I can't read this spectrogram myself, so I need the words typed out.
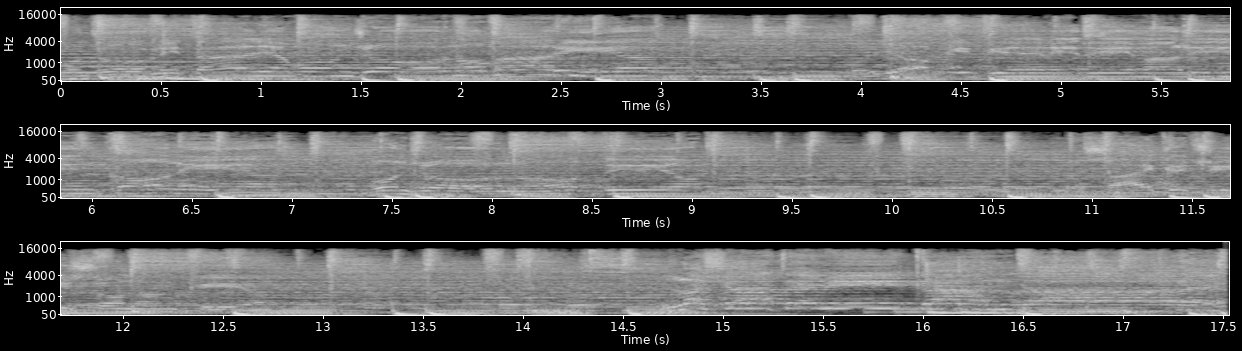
Buongiorno Italia, buongiorno Maria, con gli occhi pieni di malinconia. Buongiorno Dio, lo sai che ci sono anch'io. Lasciatemi cantare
